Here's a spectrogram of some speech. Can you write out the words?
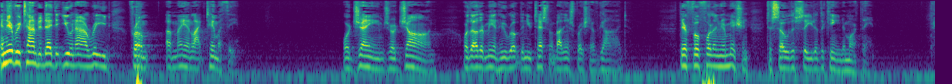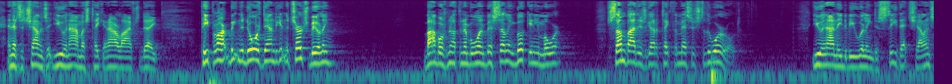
And every time today that you and I read from a man like Timothy, or James, or John, or the other men who wrote the New Testament by the inspiration of God, they're fulfilling their mission to sow the seed of the kingdom, aren't they? And that's a challenge that you and I must take in our lives today. People aren't beating the doors down to get in the church building. Bible's not the number one best-selling book anymore. Somebody's got to take the message to the world. You and I need to be willing to see that challenge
